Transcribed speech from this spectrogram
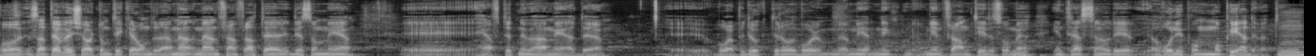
Och, så att det har vi kört, de tycker om det där. Men, men framförallt det, det som är eh, häftigt nu här med eh, Eh, våra produkter och vår, med, min framtid och så med mm. intressen. Och det, jag håller ju på med mopeder vet du. Mm.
